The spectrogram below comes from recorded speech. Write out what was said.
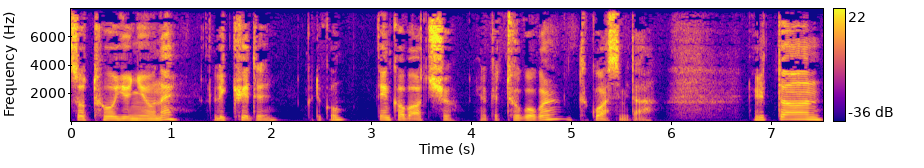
아소토 유니온의 Liquid 그리고 Think About You 이렇게 두 곡을 듣고 왔습니다. 일단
